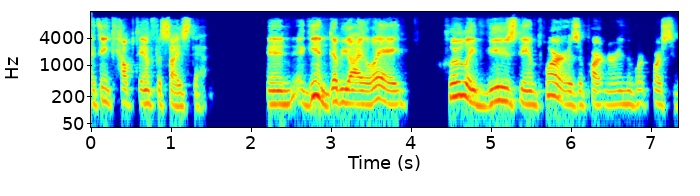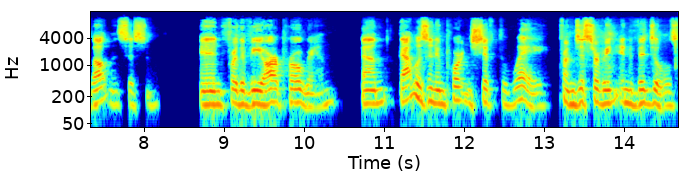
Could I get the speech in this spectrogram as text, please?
I think, helped to emphasize that. And again, WIOA clearly views the employer as a partner in the workforce development system. And for the VR program, um, that was an important shift away from just serving individuals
